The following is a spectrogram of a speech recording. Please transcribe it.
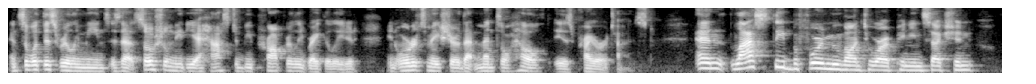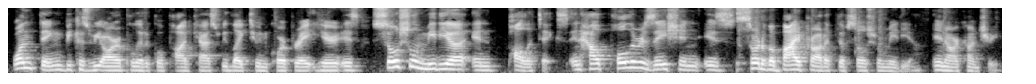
And so, what this really means is that social media has to be properly regulated in order to make sure that mental health is prioritized. And lastly, before we move on to our opinion section, one thing, because we are a political podcast, we'd like to incorporate here is social media and politics and how polarization is sort of a byproduct of social media in our country.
